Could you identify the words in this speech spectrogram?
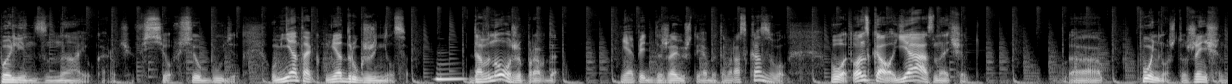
блин, знаю, короче, все, все будет. У меня так, у меня друг женился. М. Давно уже, правда. Я опять дежавю, что я об этом рассказывал. Вот, он сказал, я, значит, э, понял, что женщина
